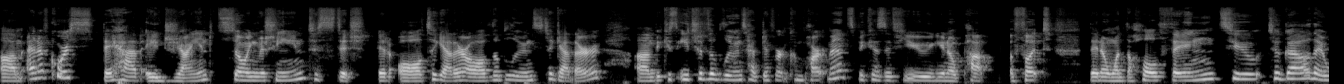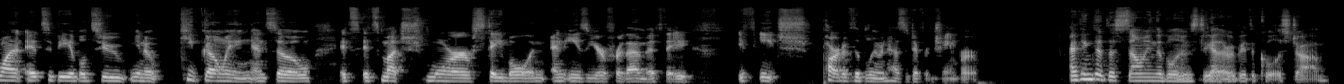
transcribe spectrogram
Um, and of course, they have a giant sewing machine to stitch it all together, all of the balloons together, um, because each of the balloons have different compartments. Because if you, you know, pop a foot, they don't want the whole thing to to go. They want it to be able to, you know, keep going. And so it's it's much more stable and, and easier for them if they if each part of the balloon has a different chamber. I think that the sewing the balloons together would be the coolest job.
